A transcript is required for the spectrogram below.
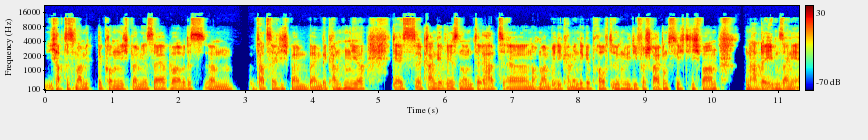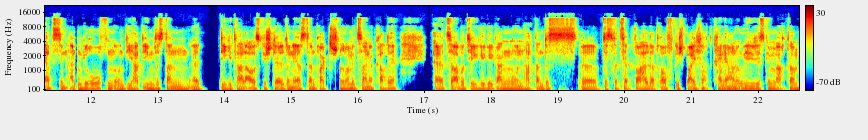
ich habe das mal mitbekommen, nicht bei mir selber, aber das ähm, tatsächlich beim, beim Bekannten hier, der ist äh, krank gewesen und der hat äh, nochmal Medikamente gebraucht, irgendwie die verschreibungspflichtig waren. Und hat er eben seine Ärztin angerufen und die hat ihm das dann äh, digital ausgestellt und er ist dann praktisch nur noch mit seiner Karte äh, zur Apotheke gegangen und hat dann das, äh, das Rezept war halt darauf gespeichert. Keine mhm. Ahnung, wie die das gemacht haben.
